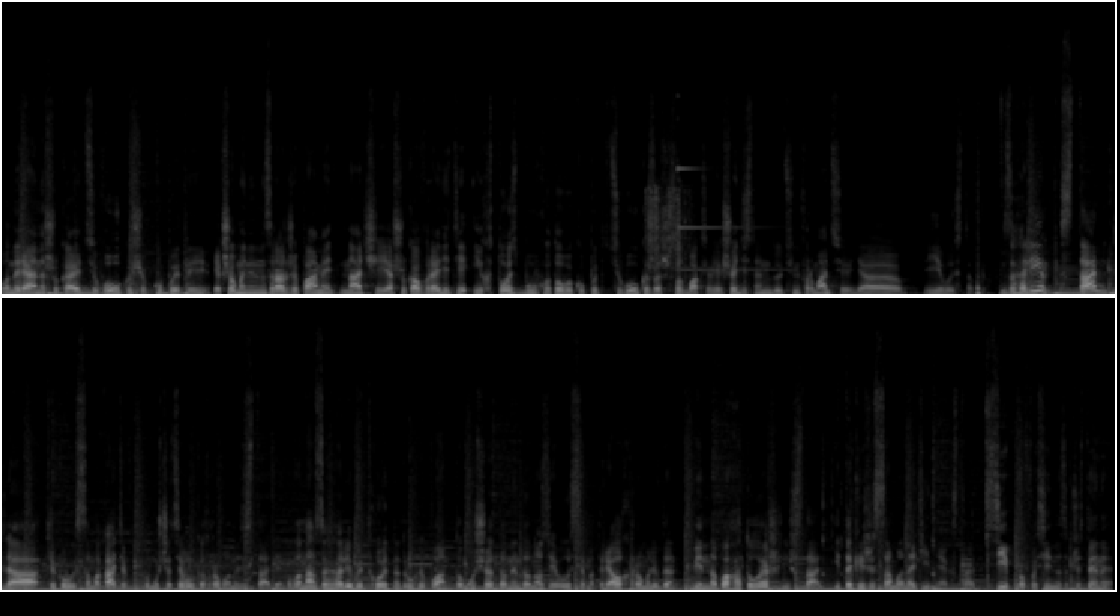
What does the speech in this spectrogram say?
вони реально шукають цю вулку, щоб купити її. Якщо мені не зраджує пам'ять, наче я шукав в Reddit, і хтось був готовий купити цю вулку за 600 баксів. Якщо дійсно не даю цю інформацію, я її виставлю. Взагалі, сталь для трюкових самокатів, тому що ця вилка зроблена зі сталі, вона взагалі відходить на другий план, тому що давним-давно з'явився матеріал хромолюбден. Він набагато легший, ніж сталь, і такий же саме надійний, як. Всі професійні запчастини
